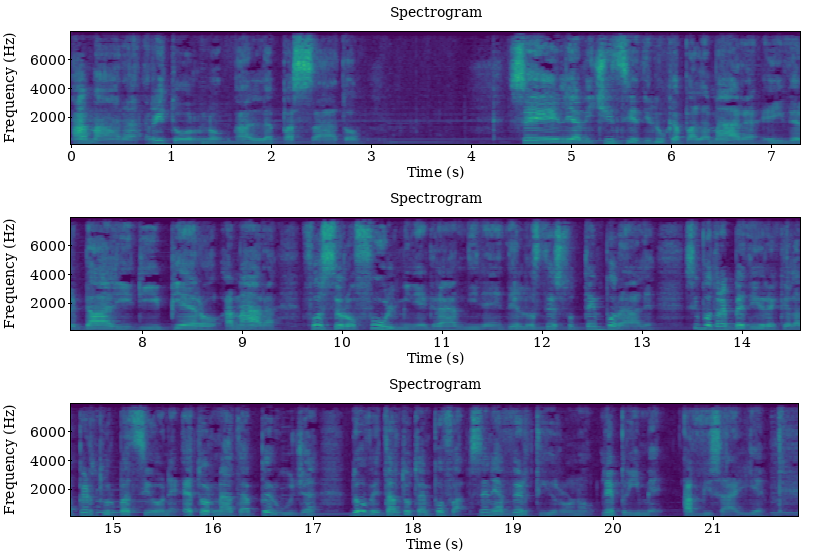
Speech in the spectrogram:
Amara Ritorno al passato. Se le amicizie di Luca Palamara e i verbali di Piero Amara fossero fulmini e grandine dello stesso temporale, si potrebbe dire che la perturbazione è tornata a Perugia, dove tanto tempo fa se ne avvertirono le prime avvisaglie.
